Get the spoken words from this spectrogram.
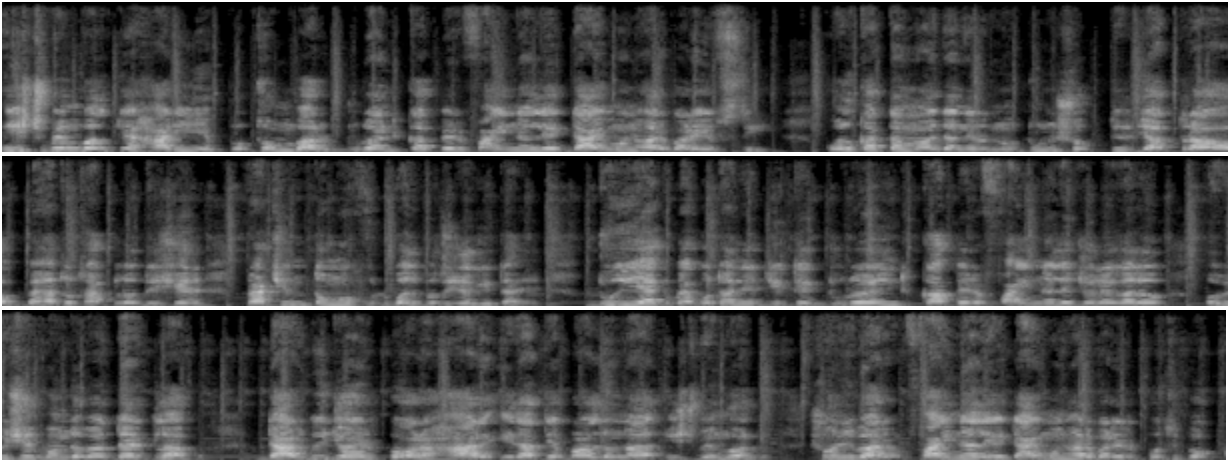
ইস্টবেঙ্গলকে হারিয়ে প্রথমবার ডুরান্ড কাপের ফাইনালে ডায়মন্ড হারবার এফসি কলকাতা ময়দানের নতুন শক্তির যাত্রা অব্যাহত থাকল দেশের প্রাচীনতম ফুটবল প্রতিযোগিতায়। দুই এক ব্যবধানে জিতে ডুরান্ড কাপের ফাইনালে চলে গেল অভিষেক বন্দ্যোপাধ্যায়ের ক্লাব। ডার্বি জয়ের পর হার এড়াতে পারল না ইস্টবেঙ্গল শনিবার ফাইনালে ডায়মন্ড হারবারের প্রতিপক্ষ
